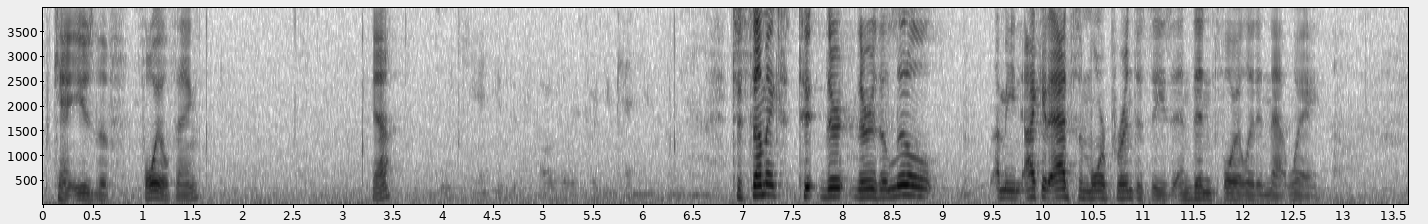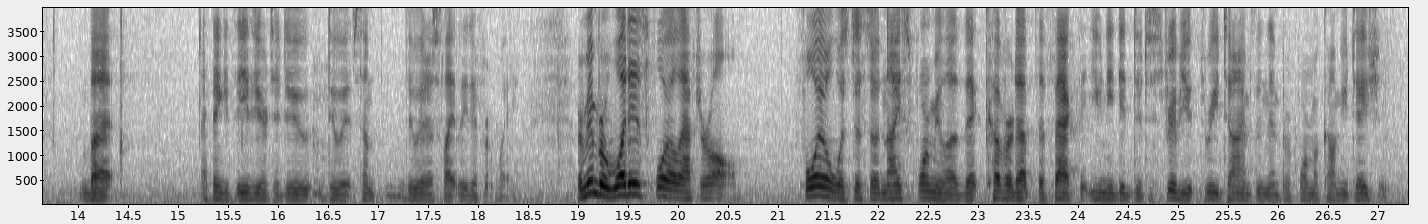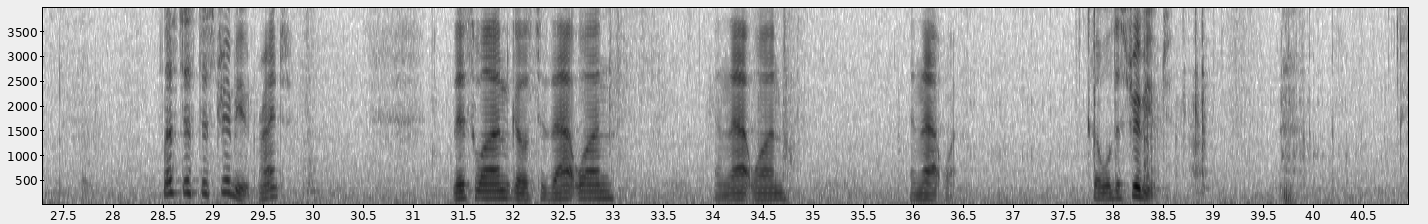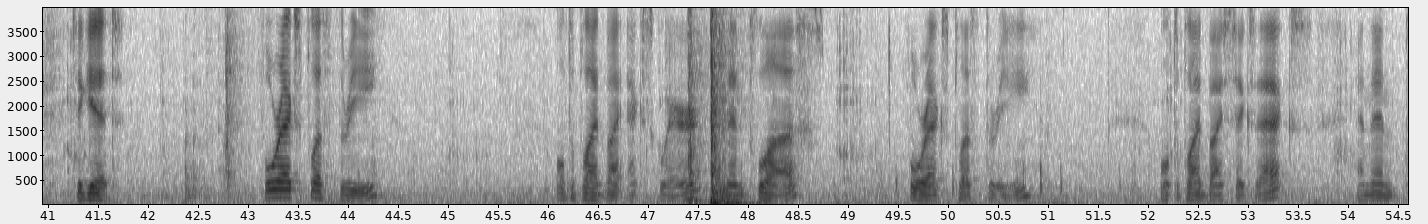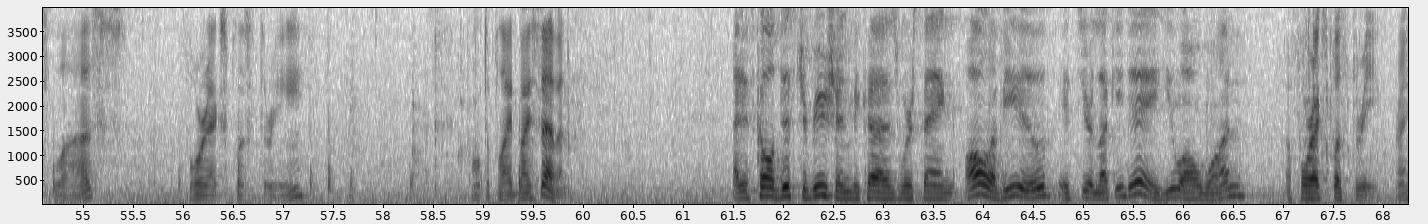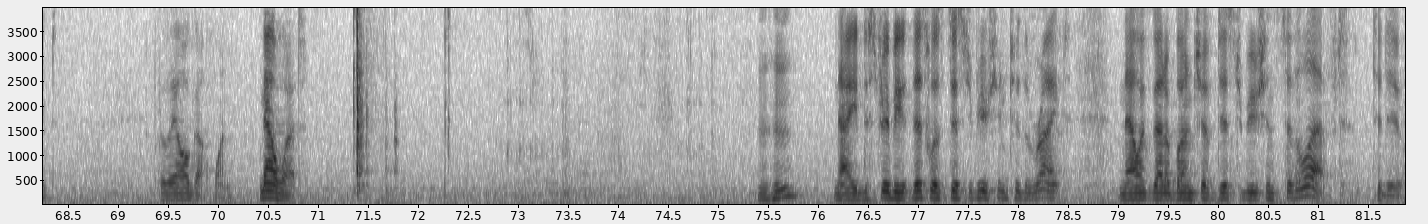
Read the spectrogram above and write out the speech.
We Can't use the FOIL thing. Yeah? So we can't use it because I was always you can use them. To some extent, there, there is a little, I mean, I could add some more parentheses and then FOIL it in that way. But I think it's easier to do, do, it, some, do it a slightly different way. Remember, what is FOIL after all? FOIL was just a nice formula that covered up the fact that you needed to distribute three times and then perform a commutation. Let's just distribute, right? This one goes to that one, and that one, and that one. So we'll distribute to get 4x plus 3 multiplied by x squared, and then plus 4x plus 3 multiplied by 6x, and then plus 4x plus 3 multiplied by 7. And it's called distribution because we're saying, all of you, it's your lucky day. You all won a 4x plus 3, right? So they all got one. Now what? Mm-hmm. Now you distribute, this was distribution to the right. Now we've got a bunch of distributions to the left to do.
